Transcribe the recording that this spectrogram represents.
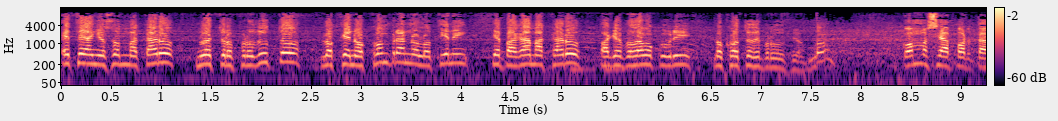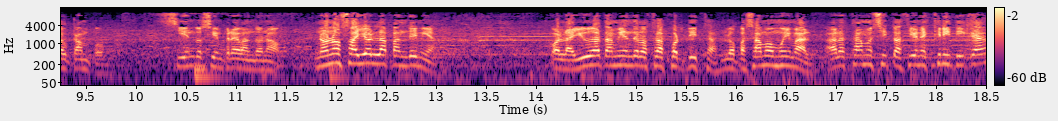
este año son más caros, nuestros productos, los que nos compran, nos los tienen que pagar más caros para que podamos cubrir los costes de producción. ¿Cómo se aporta al campo? Siendo siempre abandonado. No nos falló en la pandemia, con la ayuda también de los transportistas. Lo pasamos muy mal. Ahora estamos en situaciones críticas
